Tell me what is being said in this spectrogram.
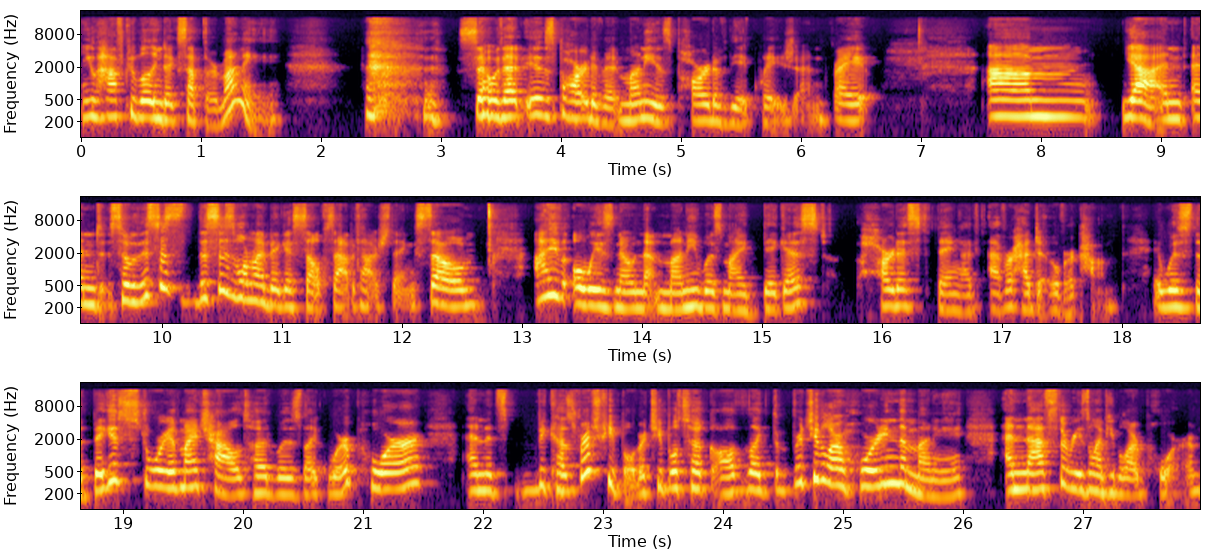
you have to be willing to accept their money. so that is part of it. Money is part of the equation, right? Um yeah, and and so this is this is one of my biggest self-sabotage things. So I've always known that money was my biggest hardest thing I've ever had to overcome. It was the biggest story of my childhood was like we're poor and it's because rich people rich people took all like the rich people are hoarding the money and that's the reason why people are poor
